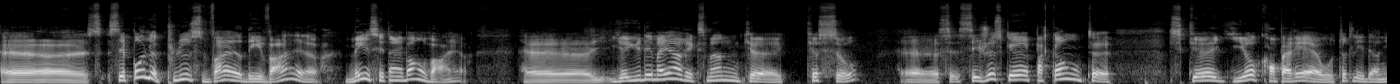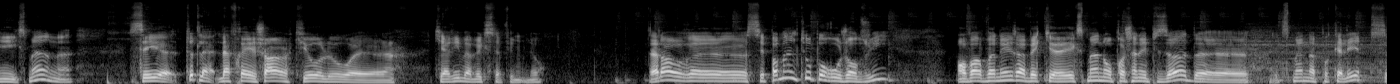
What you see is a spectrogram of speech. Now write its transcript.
Euh, c'est pas le plus vert des verres, mais c'est un bon verre. Euh, il y a eu des meilleurs X-Men que, que ça. Euh, c'est juste que, par contre, ce qu'il y a comparé à, tous les derniers X-Men, c'est toute la, fraîcheur qu'il y a là, qui arrive avec ce film-là. Alors, c'est pas mal tout pour aujourd'hui. On va revenir avec euh, X-Men au prochain épisode, euh, X-Men Apocalypse,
